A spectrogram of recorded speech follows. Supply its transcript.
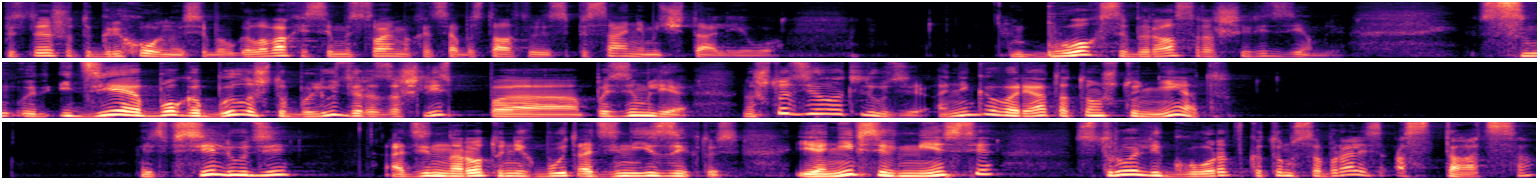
представляем что-то греховное у себя в головах, если мы с вами хотя бы сталкивались с Писанием и читали его. Бог собирался расширить земли. Идея Бога была, чтобы люди разошлись по, по земле. Но что делают люди? Они говорят о том, что нет. Ведь все люди, один народ, у них будет один язык. То есть, и они все вместе строили город, в котором собрались остаться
